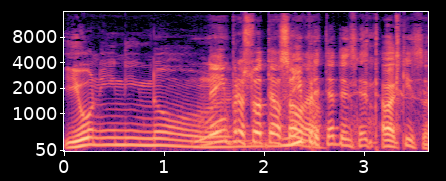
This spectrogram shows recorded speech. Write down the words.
e eu nem, nem, não, Nem prestou atenção Nem nela. prestei atenção, estava aqui só.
